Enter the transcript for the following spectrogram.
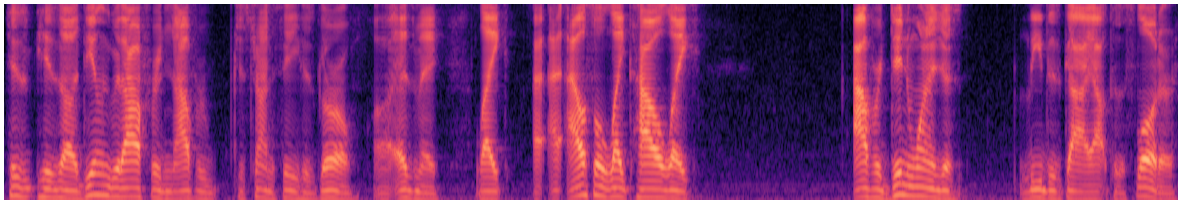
his his uh, dealings with Alfred and Alfred just trying to save his girl, uh, Esme. Like I, I also liked how like Alfred didn't want to just lead this guy out to the slaughter,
